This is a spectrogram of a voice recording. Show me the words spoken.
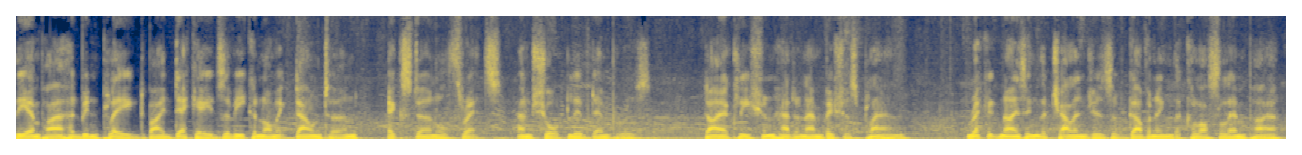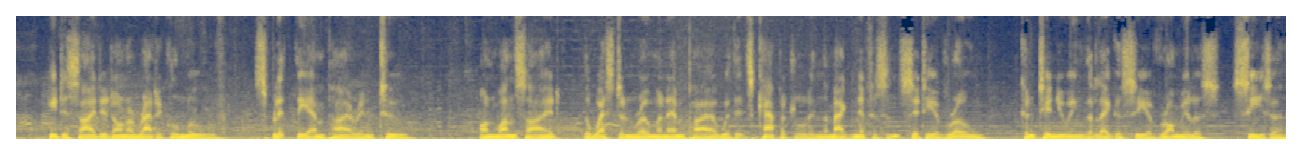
The empire had been plagued by decades of economic downturn, external threats, and short-lived emperors. Diocletian had an ambitious plan. Recognizing the challenges of governing the colossal empire, he decided on a radical move, split the empire in two. On one side, the Western Roman Empire with its capital in the magnificent city of Rome, continuing the legacy of Romulus, Caesar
